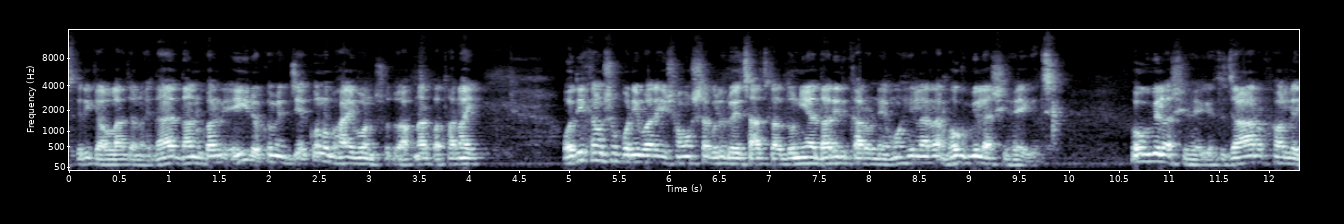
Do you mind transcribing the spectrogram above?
স্ত্রীকে আল্লাহ যেন হৃদায়ত দান করেন, এই রকমের যে কোনো ভাই বোন শুধু আপনার কথা নাই। অধিকাংশ পরিবারে এই সমস্যাগুলি রয়েছে। আজকাল দুনিয়াদারির কারণে মহিলারা ভোগবিলাসী হয়ে গেছে। ভোগবিলাসী হয়ে গেছে, যার ফলে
